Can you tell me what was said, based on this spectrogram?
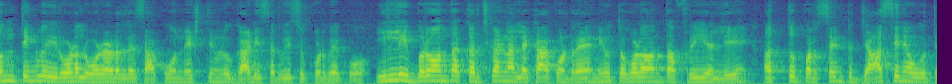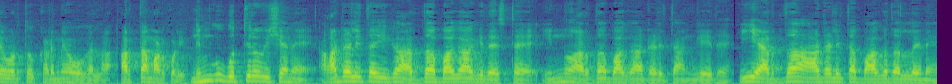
ಒಂದ್ ತಿಂಗಳು ಈ ರೋಡಲ್ಲಿ ಓಡಾಡಿದ್ರೆ ಸಾಕು ನೆಕ್ಸ್ಟ್ ತಿಂಗಳು ಗಾಡಿ ಸರ್ವಿಸ್ ಕೊಡ್ಬೇಕು. ಇಲ್ಲಿ ಬರುವಂತ ಖರ್ಚುಗಳನ್ನ ಲೆಕ್ಕ ಹಾಕೊಂಡ್ರೆ, ನೀವು ತಗೊಳ್ಳೋಂತ ಫ್ರೀಯಲ್ಲಿ ಹತ್ತು ಪರ್ಸೆಂಟ್ ಜಾಸ್ತಿನೇ ಹೋಗುತ್ತೆ ಹೊರತು ಕಡಿಮೆ ಹೋಗಲ್ಲ. ಅರ್ಥ ಮಾಡ್ಕೊಳ್ಳಿ. ನಿಮ್ಗೂ ಗೊತ್ತಿರೋ ವಿಷಯನೇ, ಆಡಳಿತ ಈಗ ಅರ್ಧ ಭಾಗ ಆಗಿದೆ ಅಷ್ಟೇ. ಇನ್ನು ಅರ್ಧ ಭಾಗ ಆಡಳಿತ ಹಂಗೆ ಇದೆ. ಈ ಅರ್ಧ ಆಡಳಿತ ಭಾಗದಲ್ಲೇನೆ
